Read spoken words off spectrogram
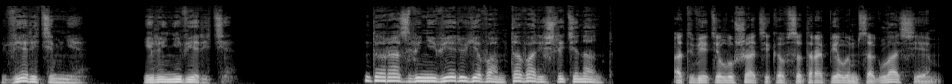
Верите мне или не верите? Да разве не верю я вам, товарищ лейтенант? — ответил Ушатиков с оторопелым согласием,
